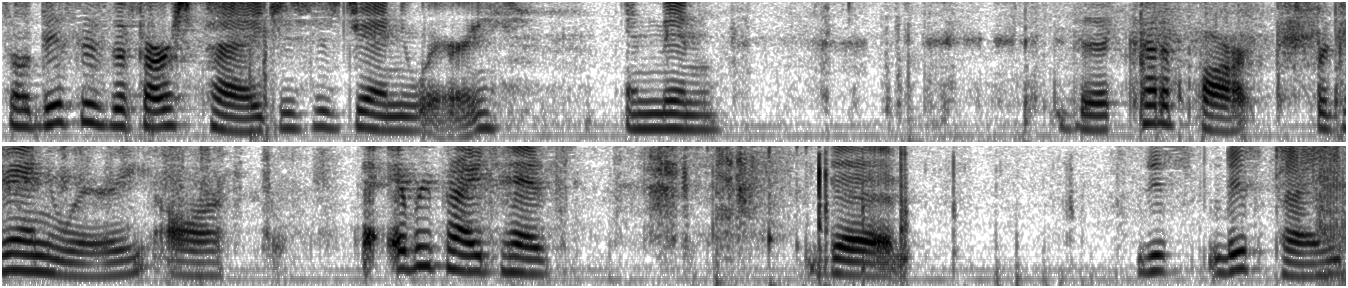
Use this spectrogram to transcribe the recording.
so this is the first page. This is January. And then the cut apart for January are every page has the this this page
